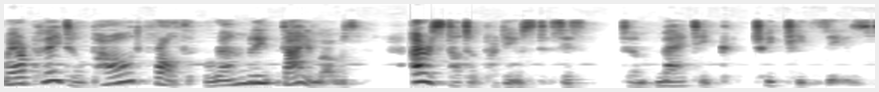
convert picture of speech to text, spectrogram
Where Plato poured forth rambling dialogues, Aristotle produced systematic treatises.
